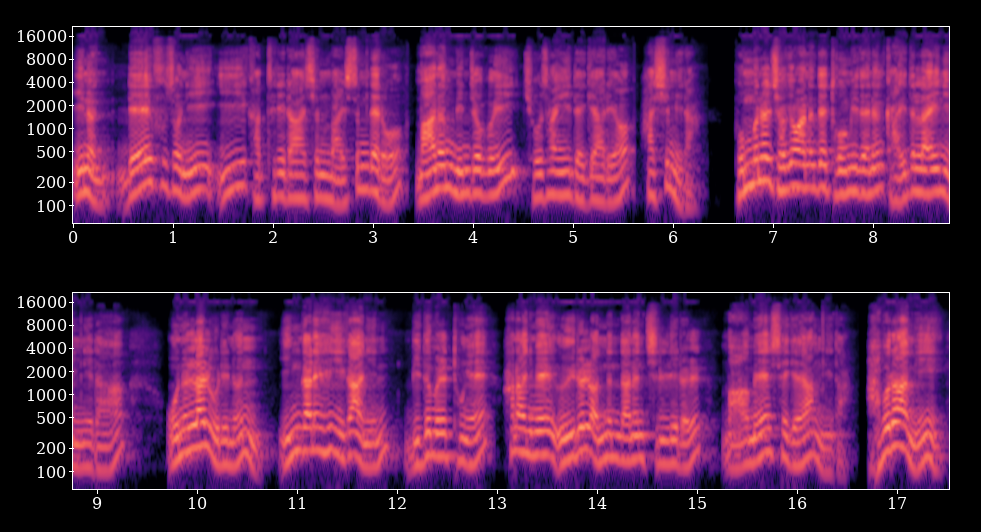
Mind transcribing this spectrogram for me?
이는 내 후손이 이 같으리라 하신 말씀대로 많은 민족의 조상이 되게 하려 하심이라. 본문을 적용하는 데 도움이 되는 가이드라인입니다. 오늘날 우리는 인간의 행위가 아닌 믿음을 통해 하나님의 의를 얻는다는 진리를 마음에 새겨야 합니다. 아브라함이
